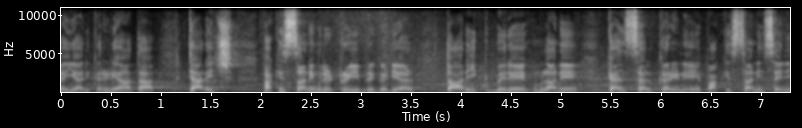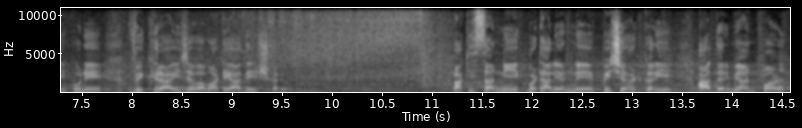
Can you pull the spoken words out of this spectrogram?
તૈયારી કરી રહ્યા હતા, ત્યારે જ પાકિસ્તાની મિલિટરી બ્રિગેડિયર તારીક મીરે હુમલાને કેન્સલ કરીને પાકિસ્તાની સૈનિકોને વિખરાઈ જવા માટે આદેશ કર્યો. પાકિસ્તાનની એક બટાલિયનને પીછેહટ કરી, આ દરમિયાન પણ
